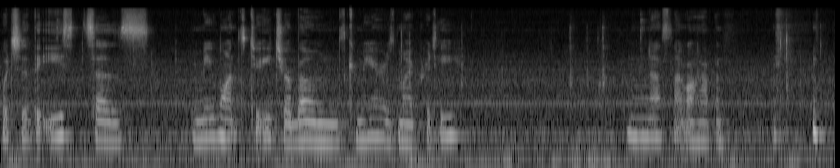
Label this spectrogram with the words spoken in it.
which is the east, says, Me wants to eat your bones. Come here, is my pretty. Mm, that's not gonna happen.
